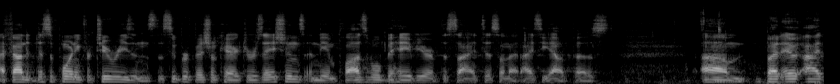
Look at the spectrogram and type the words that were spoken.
I found it disappointing for two reasons: the superficial characterizations and the implausible behavior of the scientists on that icy outpost. Um, but it, I,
